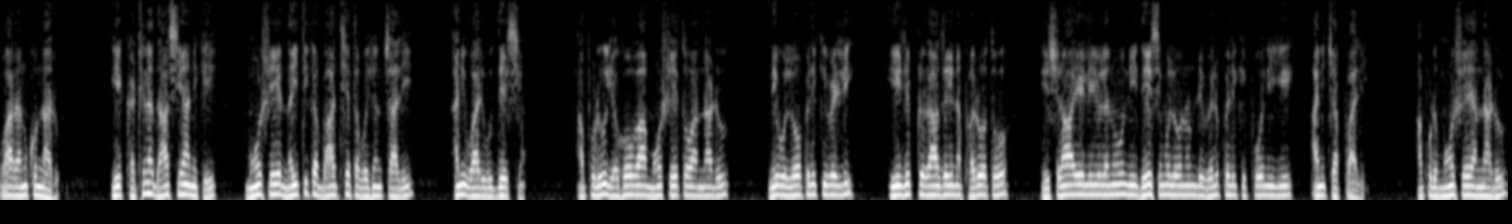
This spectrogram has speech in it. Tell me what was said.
వారనుకున్నారు. ఈ కఠిన దాస్యానికి మోషే నైతిక బాధ్యత వహించాలి అని వారి ఉద్దేశ్యం. అప్పుడు యహోవా మోషేతో అన్నాడు నీవు లోపలికి వెళ్ళి ఈజిప్టు రాజైన ఫరోతో ఇస్రాయేలీయులను నీ దేశములో నుండి వెలుపలికి పోనియ్యి అని చెప్పాలి. అప్పుడు మోషే అన్నాడు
